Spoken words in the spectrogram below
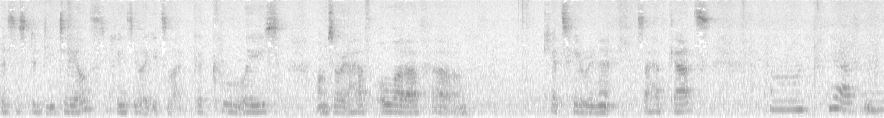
this is the details. You can see like it's like a cool lace. I'm sorry I have a lot of um, cats here in it. So I have cats. Um, yeah um,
